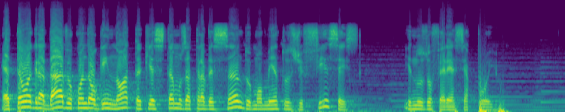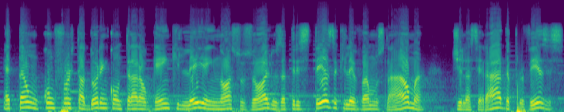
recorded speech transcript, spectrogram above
É tão agradável quando alguém nota que estamos atravessando momentos difíceis e nos oferece apoio. É tão confortador encontrar alguém que leia em nossos olhos a tristeza que levamos na alma, dilacerada por vezes,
